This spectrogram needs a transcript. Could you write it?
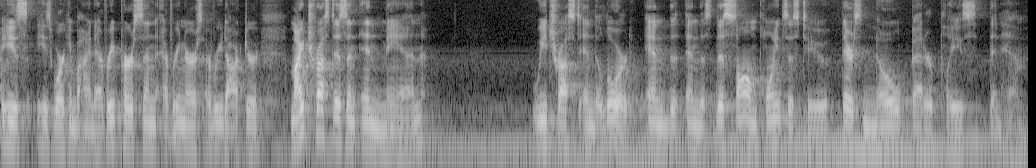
He's he's working behind every person, every nurse, every doctor. My trust isn't in man. We trust in the Lord, and the, and this this psalm points us to there's no better place than Him.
